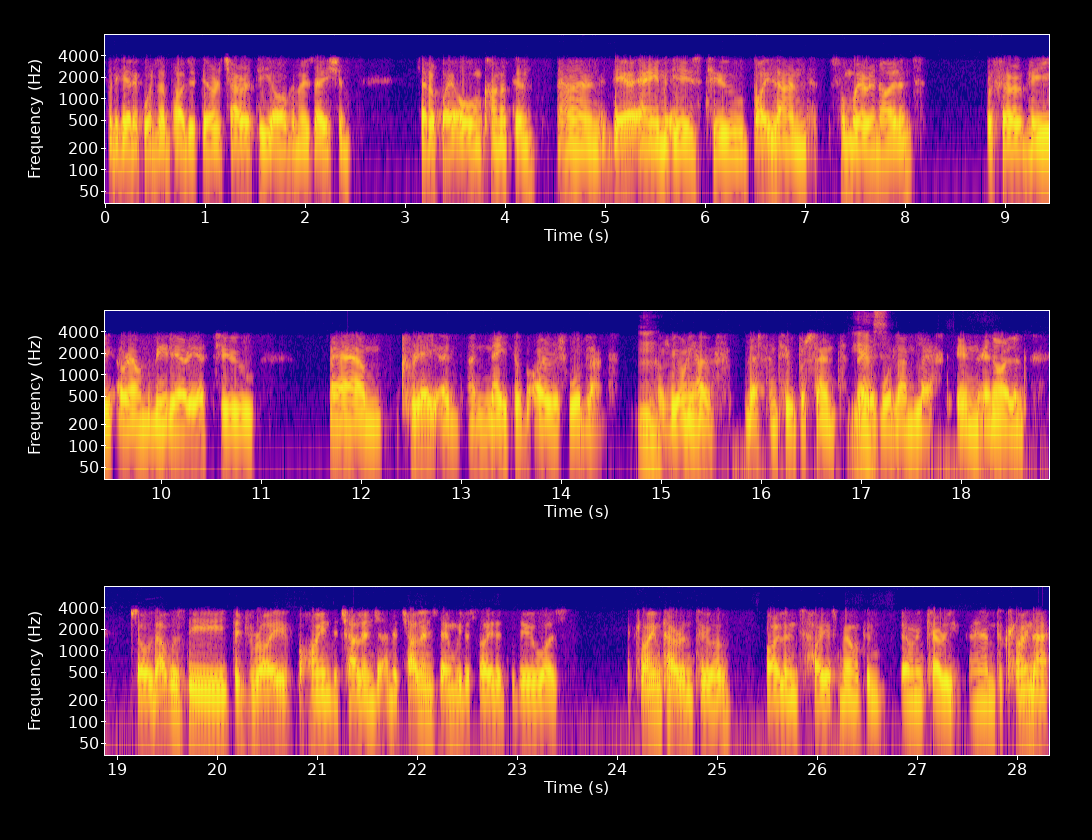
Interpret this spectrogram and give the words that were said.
for the Gaelic Woodland Project. They're a charity organisation set up by Owen Connaughton, and their aim is to buy land somewhere in Ireland, preferably around the Meath area, to um, create a, a native Irish woodland because we only have less than two percent native Yes. woodland left in, in Ireland. So that was the the drive behind the challenge, and the challenge then we decided to do was to climb Carrauntoohil, Ireland's highest mountain down in Kerry, and to climb that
